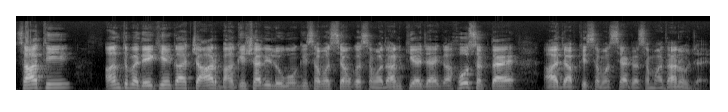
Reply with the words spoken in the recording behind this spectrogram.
साथ ही अंत में देखिएगा, चार भाग्यशाली लोगों की समस्याओं का समाधान किया जाएगा। हो सकता है आज आपकी समस्या का समाधान हो जाए।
